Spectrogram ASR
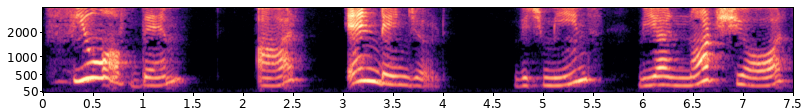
few of them are endangered, which means we are not sure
